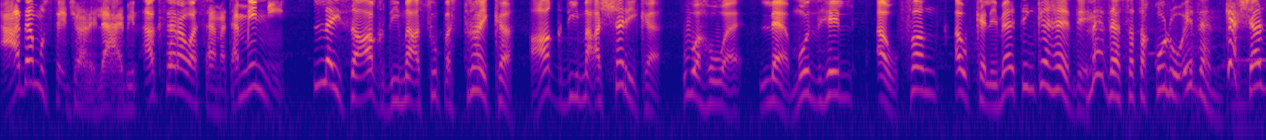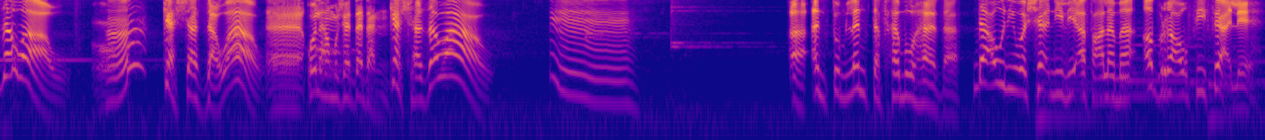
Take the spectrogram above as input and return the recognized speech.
عدم استئجار لاعب أكثر وسامة مني. ليس عقدي مع سوبر سترايكا عقدي مع الشركة وهو لا مذهل أو فانك أو كلمات كهذه. ماذا ستقول إذن؟ كشازواو ها؟ كشازواو آه قلها مجددا. كشازواو آه أنتم لن تفهموا هذا. دعوني وشأني لأفعل ما أبرع في فعله.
